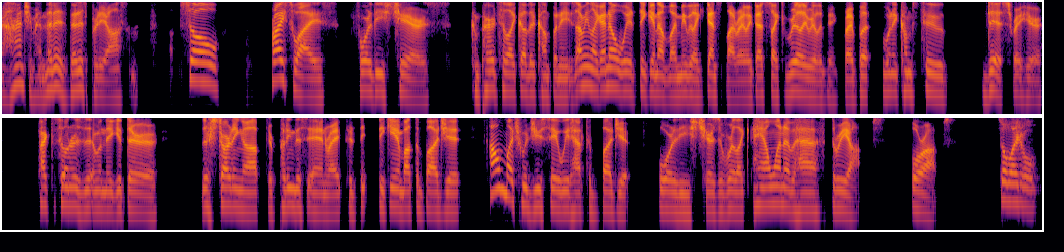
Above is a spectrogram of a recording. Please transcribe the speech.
Gotcha, man. That is that is pretty awesome. So price wise for these chairs compared to like other companies, I mean, like I know we're thinking of like maybe like Dentsply, right? Like that's like really, really big, right? But when it comes to this right here, practice owners uh, when they get their they're starting up, they're putting this in, right? They're th- thinking about the budget. How much would you say we'd have to budget for these chairs if we're like, hey, I want to have three ops, four ops? So, Michael,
